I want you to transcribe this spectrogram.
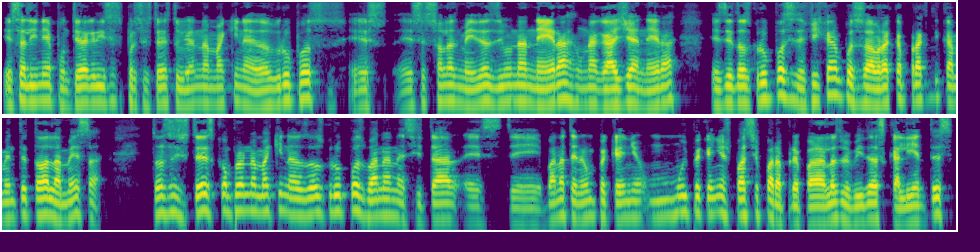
Esa línea punteada gris es por si ustedes tuvieran una máquina de dos grupos. Es, esas son las medidas de una nera, una galla nera. Es de dos grupos. Si se fijan, pues abarca prácticamente toda la mesa. Entonces, si ustedes compran una máquina de dos grupos, van a necesitar, este, van a tener un pequeño, muy pequeño espacio para preparar las bebidas calientes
